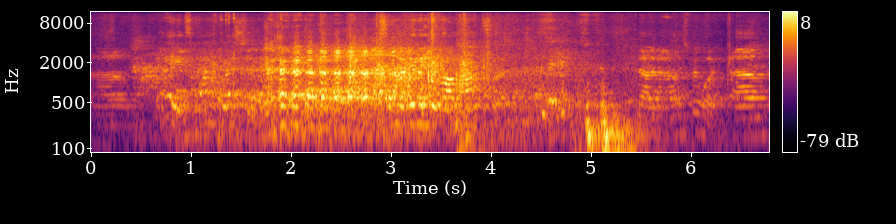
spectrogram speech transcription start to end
Um, Hey, it's my question. so you're giving the wrong answer. No, no, I'll explain why. Um,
